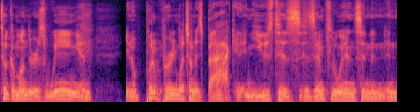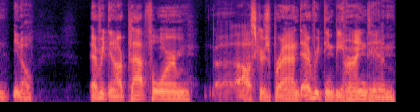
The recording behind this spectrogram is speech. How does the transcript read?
took him under his wing and you know put him pretty much on his back and, and used his his influence and, and and you know everything, our platform, uh, Oscar's brand, everything behind him.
